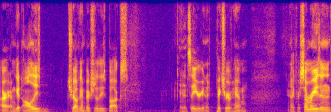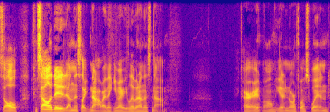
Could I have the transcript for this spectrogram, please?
all right, I'm getting all these trail cam pictures of these bucks, and say you're getting a picture of him. And, like for some reason it's all consolidated on this like knob. I think he might be living on this knob. Like, all right, well you got a northwest wind.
